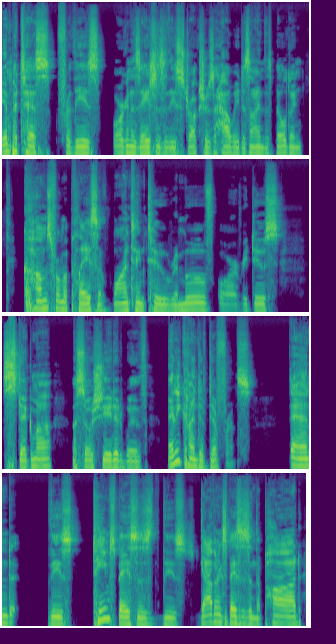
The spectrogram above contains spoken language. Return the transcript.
impetus for these organizations and these structures, how we designed this building, comes from a place of wanting to remove or reduce stigma associated with any kind of difference. And these team spaces, these gathering spaces in the pod,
